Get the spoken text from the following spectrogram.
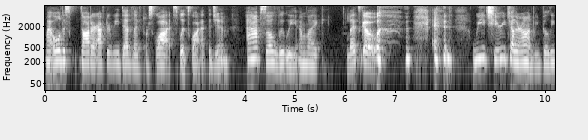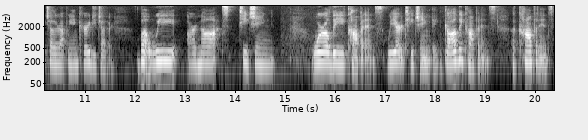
my oldest daughter after we deadlift or squat, split squat at the gym. Absolutely. I'm like, let's go. and we cheer each other on, we build each other up, we encourage each other. But we are not teaching worldly confidence. We are teaching a godly confidence, a confidence,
